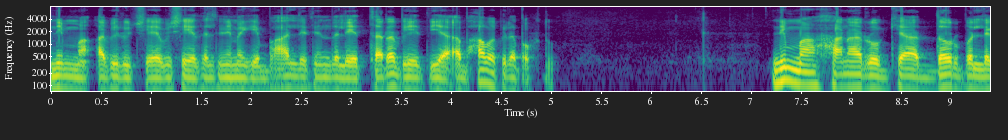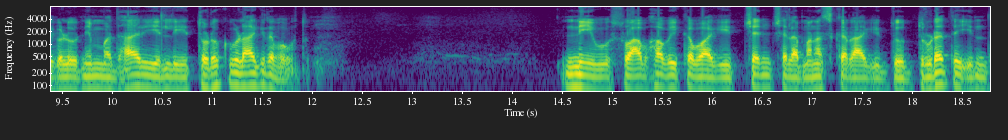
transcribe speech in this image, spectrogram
ನಿಮ್ಮ ಅಭಿರುಚಿಯ ವಿಷಯದಲ್ಲಿ ನಿಮಗೆ ಬಾಲ್ಯದಿಂದಲೇ ತರಬೇತಿಯ ಅಭಾವವಿರಬಹುದು. ನಿಮ್ಮ ಅನಾರೋಗ್ಯ, ದೌರ್ಬಲ್ಯಗಳು ನಿಮ್ಮ ದಾರಿಯಲ್ಲಿ ತೊಡಕುಗಳಾಗಿರಬಹುದು. ನೀವು ಸ್ವಾಭಾವಿಕವಾಗಿ ಚಂಚಲ ಮನಸ್ಕರಾಗಿದ್ದು ದೃಢತೆಯಿಂದ,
